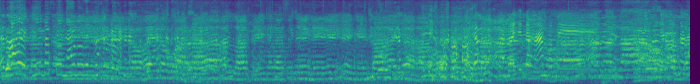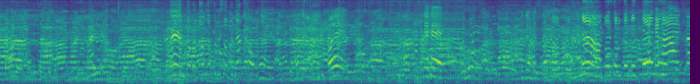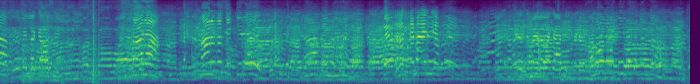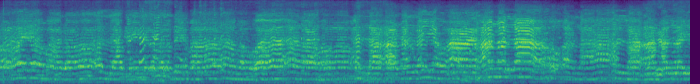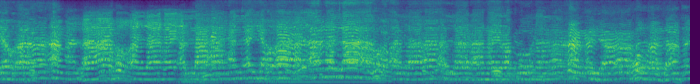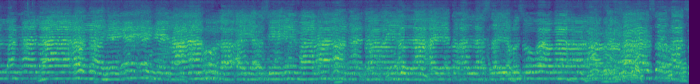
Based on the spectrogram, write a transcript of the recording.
Hey, hey, hey. ن پيجا مسما نها پسند ٿيڪا ڪائي ڪميل لڳاسي اربا واڻارا بارا سڪي ري يا يا نانکا ڌر مهنائي جو ماڻهوءن تي ڏسندو ڀانڪا يا ماڻا الله پنن رندي ما الله أيت الله. سيبسوا ما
